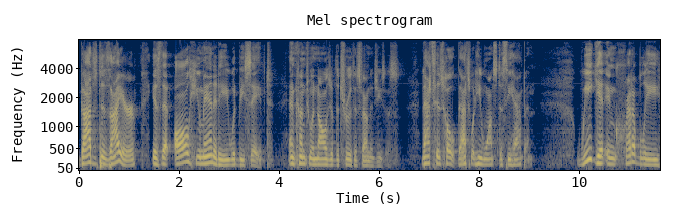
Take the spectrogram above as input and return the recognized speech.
God's desire is that all humanity would be saved and come to a knowledge of the truth as found in Jesus. That's his hope. That's what he wants to see happen we get incredibly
